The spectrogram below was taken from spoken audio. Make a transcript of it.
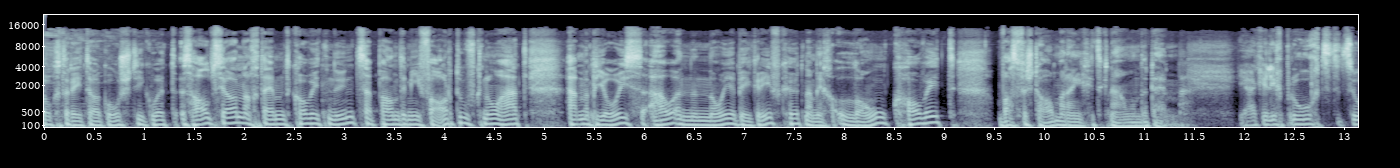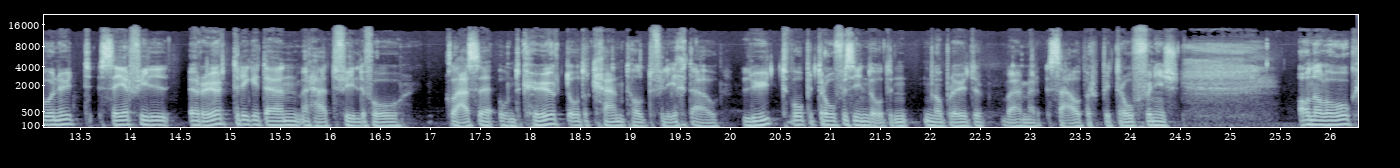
Dr. Rita Agosti, gut ein halbes Jahr nachdem die Covid-19-Pandemie Fahrt aufgenommen hat, hat man bei uns auch einen neuen Begriff gehört, nämlich Long-Covid. Was versteht man eigentlich jetzt genau unter dem? Ja, eigentlich braucht es dazu nicht sehr viel Erörterungen, denn man hat viel davon gelesen und gehört oder kennt halt vielleicht auch Leute, die betroffen sind oder noch blöder, wenn man selber betroffen ist. Analog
